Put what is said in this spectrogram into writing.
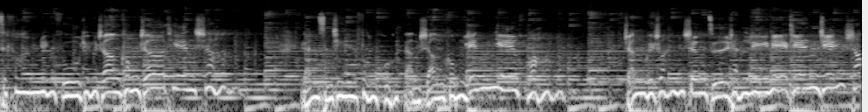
自在翻云覆雨掌控这天下，燃三界烽火，当上红莲野花。战鬼转生，自然力灭天劫杀。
